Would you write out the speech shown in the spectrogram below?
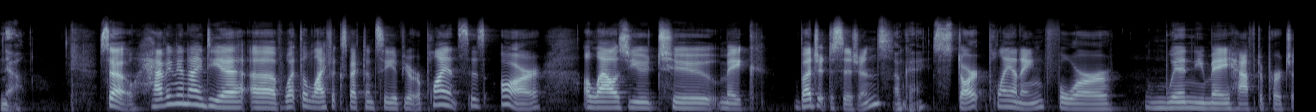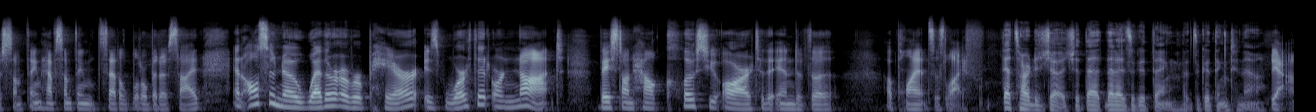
no. So, having an idea of what the life expectancy of your appliances are allows you to make budget decisions Okay. start planning for when you may have to purchase something, have something set a little bit aside, and also know whether a repair is worth it or not based on how close you are to the end of the appliance's life. That's hard to judge. but That that is a good thing. That's a good thing to know. Yeah.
